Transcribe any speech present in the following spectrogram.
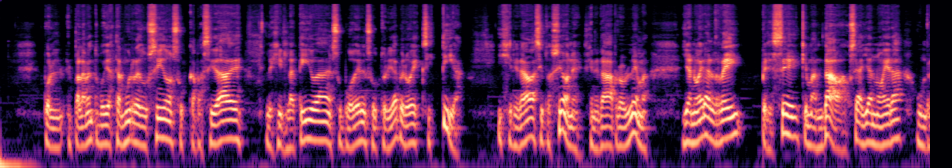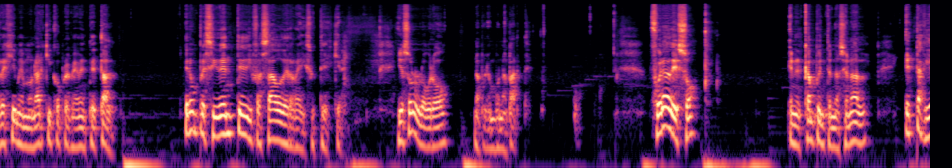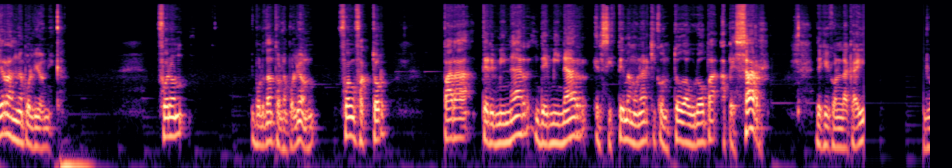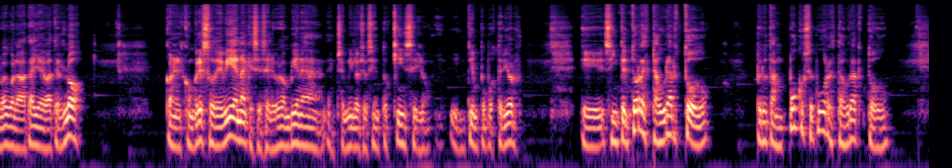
El parlamento podía estar muy reducido en sus capacidades legislativas, en su poder, en su autoridad, pero existía y generaba situaciones, generaba problemas. Ya no era el rey per se que mandaba, o sea, ya no era un régimen monárquico propiamente tal. Era un presidente disfrazado de rey, si ustedes quieren. Y eso lo logró Napoleón Bonaparte. Fuera de eso, en el campo internacional, estas guerras napoleónicas fueron, y por lo tanto Napoleón, fue un factor para terminar de minar el sistema monárquico en toda Europa, a pesar de que con la caída, luego la batalla de Waterloo, con el Congreso de Viena, que se celebró en Viena entre 1815 y, un tiempo posterior, eh, se intentó restaurar todo, pero tampoco se pudo restaurar todo,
